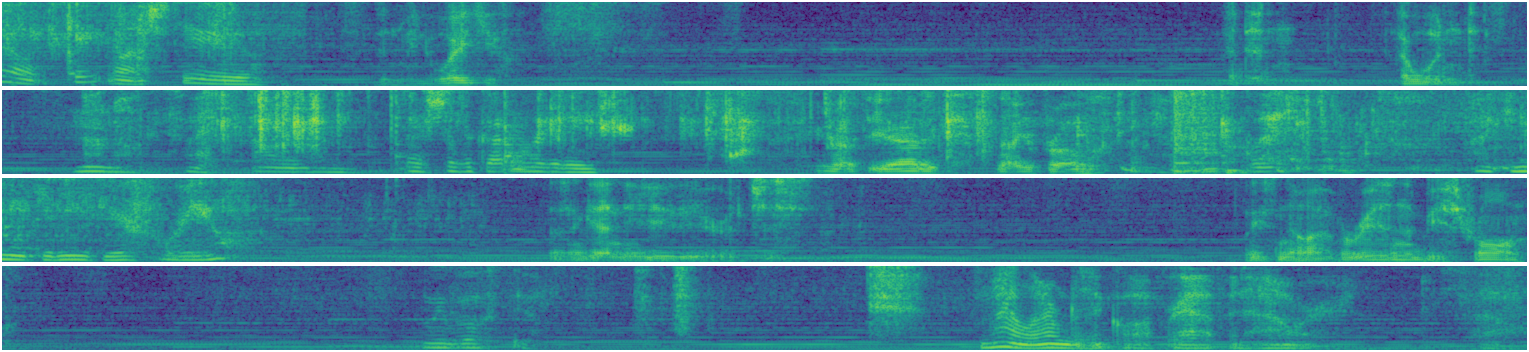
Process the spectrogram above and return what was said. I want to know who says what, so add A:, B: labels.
A: You don't sleep much, do you?
B: Didn't mean to wake you. I didn't. I wouldn't.
A: No, no, it's fine. Um, I should have gotten rid of these.
B: You're not the addict. It's not your problem.
A: But I can make it easier for you.
B: It doesn't get any easier. It just. At least now I have a reason to be strong.
A: We both do. My alarm doesn't go off for half an hour. So.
